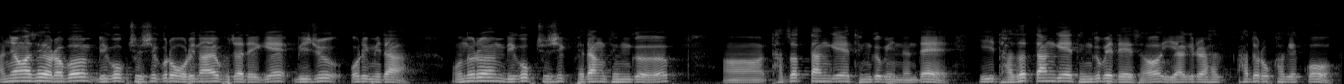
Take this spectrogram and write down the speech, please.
안녕하세요 여러분. 미국 주식으로 올인하여 부자 되기의 미주 올입니다. 오늘은 미국 주식 배당 등급 어, 다섯 단계의 등급이 있는데 이 다섯 단계의 등급에 대해서 이야기를 하, 하도록 하겠고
